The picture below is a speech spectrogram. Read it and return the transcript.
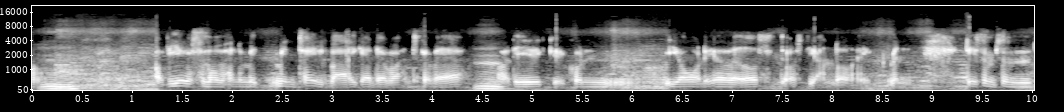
og, mm. og virker som om, han er men- mentalt bare ikke er der, hvor han skal være. Mm. Og det er ikke kun i år, det har været også, også de andre. Ikke? Men det som sådan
